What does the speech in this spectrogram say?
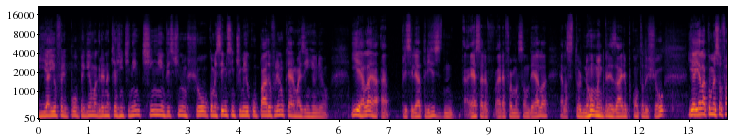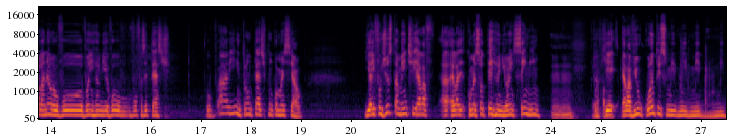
E aí eu falei, pô, peguei uma grana que a gente nem tinha, investi num show, comecei a me sentir meio culpado. Eu falei, não quero mais ir em reunião. E ela, a Priscila é atriz, essa era, era a formação dela, ela se tornou uma empresária por conta do show. E aí ela começou a falar, não, eu vou, vou em reunião, eu vou, vou fazer teste. Aí entrou um teste para um comercial. E aí foi justamente ela, ela começou a ter reuniões sem mim. Uhum. Porque ela viu o quanto isso me, me, me, me,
